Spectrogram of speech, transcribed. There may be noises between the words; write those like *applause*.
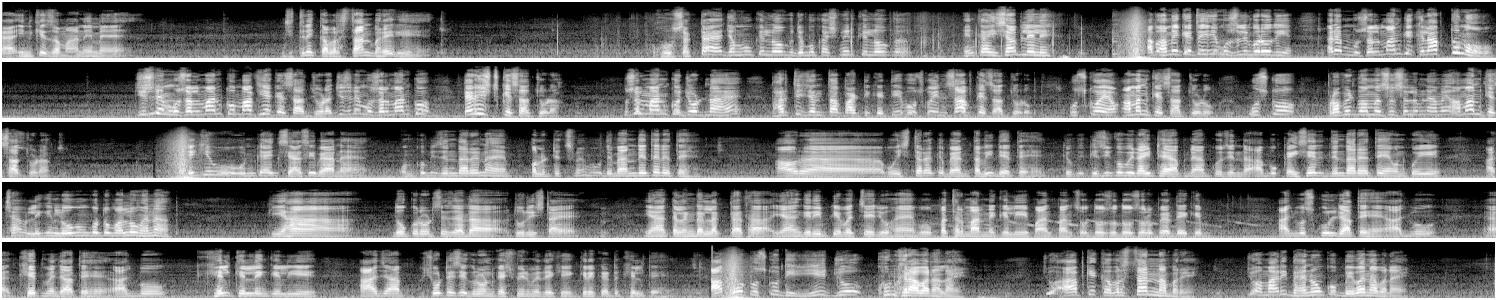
इनके ज़माने में जितने कब्रस्तान भरे गए हैं, हो सकता है जम्मू के लोग, जम्मू कश्मीर के लोग इनका हिसाब ले लें। अब हमें कहते हैं, ये मुस्लिम विरोधी है। अरे, मुसलमान के खिलाफ तुम हो। जिसने मुसलमान को माफिया के साथ जोड़ा, जिसने मुसलमान को टेररिस्ट के साथ जोड़ा, मुसलमान को जोड़ना है, भारतीय जनता पार्टी कहती है, वो उसको इंसाफ के साथ जोड़ो, उसको अमन के साथ जोड़ो, उसको प्रॉफिट मोहम्मद वसल्लम ने हमें अमान के साथ जोड़ा। देखिए, वो उनका एक सियासी बयान है, उनको भी ज़िंदा रहना है, पॉलिटिक्स में वो बयान देते रहते हैं। और वो इस तरह के बयान तभी देते हैं, क्योंकि किसी को भी राइट है अपने आप को ज़िंदा। अब वो कैसे ज़िंदा रहते हैं, उनको ये अच्छा लेकिन लोगों को तो मालूम है ना कि यहाँ दो करोड़ से ज़्यादा टूरिस्ट आए, यहाँ कैलेंडर लगता था, यहाँ गरीब के बच्चे जो हैं, वो पत्थर मारने के लिए पाँच पाँच सौ, दो सौ दो सौ रुपया दे के आज वो स्कूल जाते हैं, आज वो खेत में जाते हैं, आज वो खेल खेलने के लिए, आज आप छोटे से ग्राउंड कश्मीर में देखें, क्रिकेट खेलते हैं। आप वोट उसको दीजिए जो खून खराबा ना लाए, जो आपके कब्रस्तान ना भरे, जो हमारी बहनों को बेवा ना बनाए।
